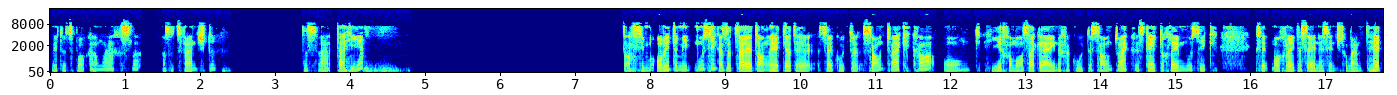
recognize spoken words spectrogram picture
wieder das Programm wechseln. Also das Fenster. Das wäre da hier das sind wir auch wieder mit Musik. Also der Dange hat ja einen sehr guten Soundtrack gehabt und hier kann man auch sagen, eigentlich ein guter Soundtrack. Es geht doch ein bisschen um Musik. Sieht man auch ein bisschen, dass er ein Instrument hat.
